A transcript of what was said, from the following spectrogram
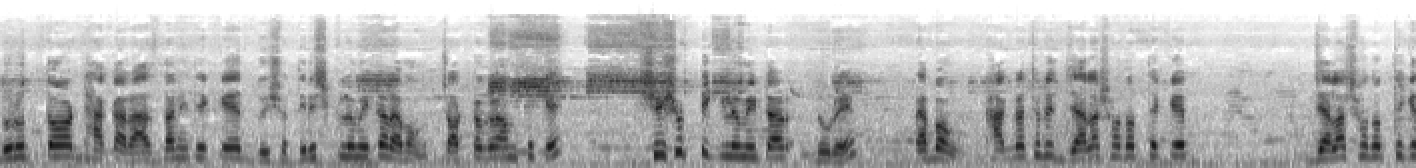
দূরত্ব ঢাকা রাজধানী থেকে দুইশো কিলোমিটার এবং চট্টগ্রাম থেকে ছেষট্টি কিলোমিটার দূরে এবং খাগড়াছড়ি জেলা সদর থেকে, জেলা সদর থেকে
